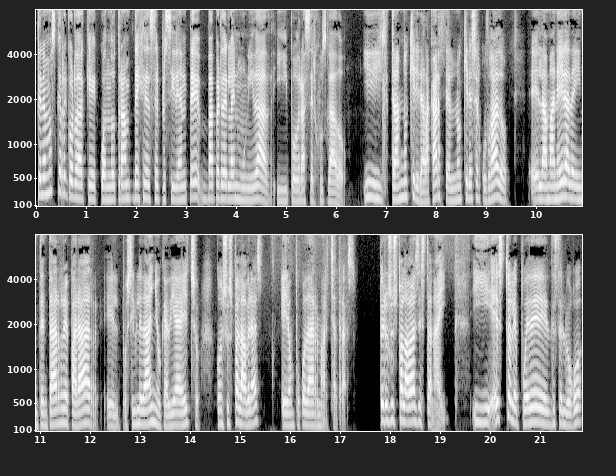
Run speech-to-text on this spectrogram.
Tenemos que recordar que cuando Trump deje de ser presidente va a perder la inmunidad y podrá ser juzgado. Y Trump no quiere ir a la cárcel, no quiere ser juzgado. Eh, la manera de intentar reparar el posible daño que había hecho con sus palabras era un poco dar marcha atrás. Pero sus palabras están ahí. Y esto le puede, desde luego,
